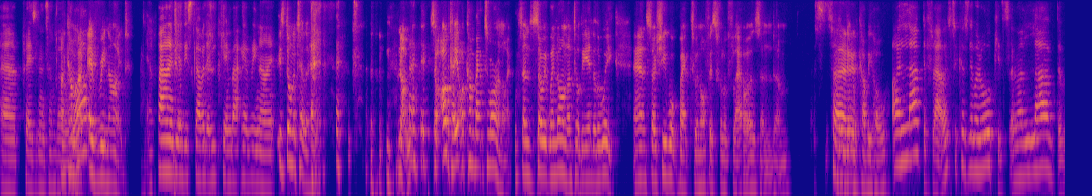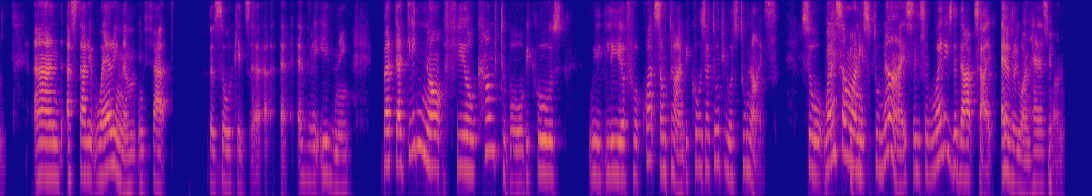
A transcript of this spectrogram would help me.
uh, presidents and. I come back every night. Apparently, I discovered that he came back every night. Is Donatella here? no. So, okay, I'll come back tomorrow night. So, so it went on until the end of the week. And so she walked back to an office full of flowers and um, so a little cubby hole. I loved the flowers because they were orchids and I loved them. And I started wearing them, in fact, those orchids uh, uh, every evening. But I did not feel comfortable because we Leo for quite some time because I thought he was too nice. So when someone is too nice, they said, Where is the dark side? Everyone has one.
